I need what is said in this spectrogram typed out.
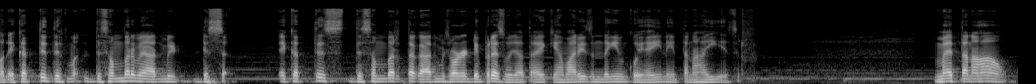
और इकतीस दिसंबर में आदमी डिस, इकतीस दिसंबर तक आदमी थोड़ा डिप्रेस हो जाता है कि हमारी ज़िंदगी में कोई है ही नहीं तनहा ही है सिर्फ़। मैं तनहा हूँ।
